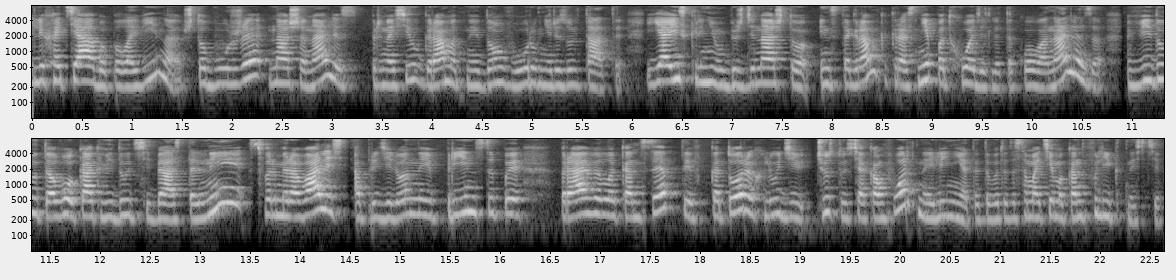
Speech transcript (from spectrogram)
или хотя бы половина, чтобы уже наш анализ приносил грамотные до уровня результаты. И я искренне убеждена, что Инстаграм как раз не подходит для такого анализа. Ввиду того, как ведут себя остальные, сформировались определенные принципы, правила, концепты, в которых люди чувствуют себя комфортно или нет. Это вот эта сама тема конфликтности.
